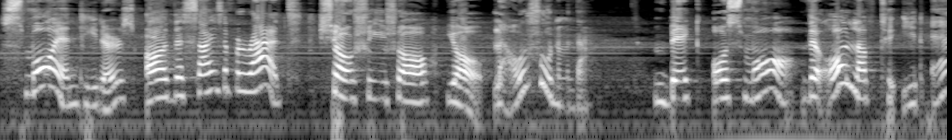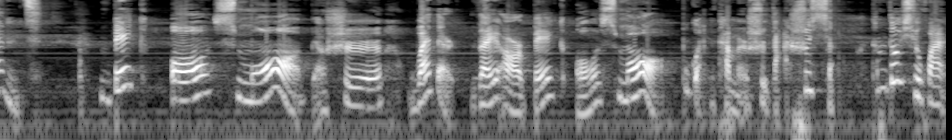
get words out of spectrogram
Small anteaters are the size of a rat。小食蚁兽有老鼠那么大。Big or small, they all love to eat ants. Big or small 表示 whether they are big or small，不管它们是大是小。他们都喜欢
